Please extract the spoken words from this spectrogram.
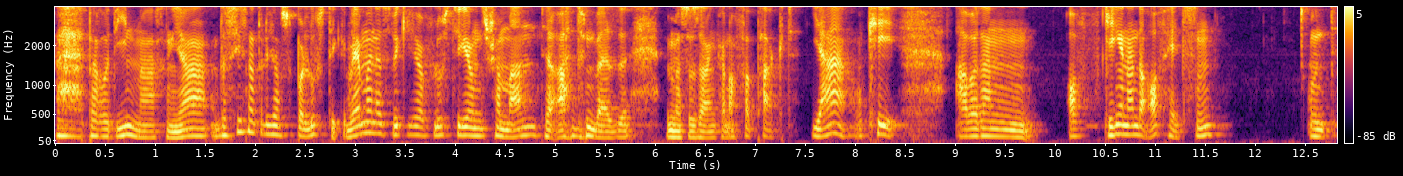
ah, Parodien machen, ja. Das ist natürlich auch super lustig. Wenn man es wirklich auf lustige und charmante Art und Weise, wenn man so sagen kann, auch verpackt. Ja, okay. Aber dann auf, gegeneinander aufhetzen, und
